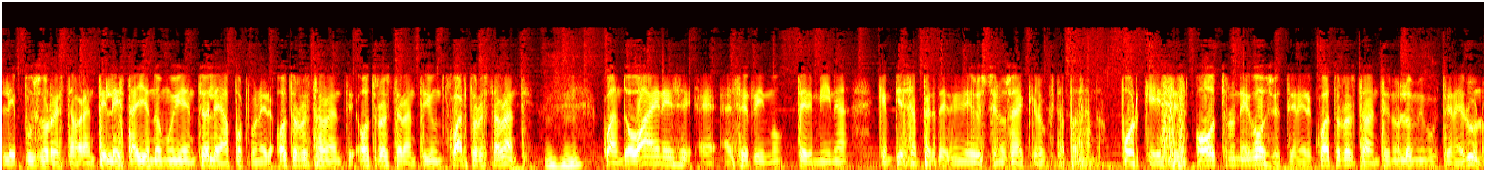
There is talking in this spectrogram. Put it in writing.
le puso restaurante, le está yendo muy bien, entonces le da por poner otro restaurante, otro restaurante y un cuarto restaurante. Cuando va en ese, eh, a ese ritmo, termina que empieza a perder dinero y usted no sabe qué es lo que está pasando. Porque ese es otro negocio. Tener cuatro restaurantes no es lo mismo que tener uno.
